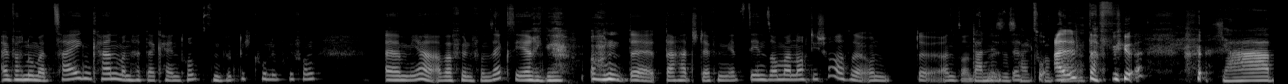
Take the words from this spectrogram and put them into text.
einfach nur mal zeigen kann. Man hat da keinen Druck. Das sind wirklich coole Prüfungen. Ähm, ja, aber fünf- und sechsjährige. Und äh, da hat Steffen jetzt den Sommer noch die Chance. Und äh, ansonsten Dann ist ist es er halt zu vorbei. alt dafür. Ja,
